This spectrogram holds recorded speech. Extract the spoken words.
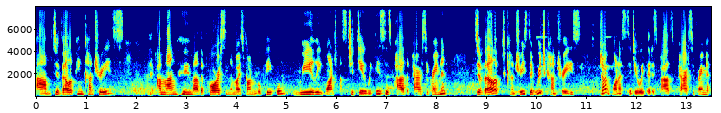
Um, developing countries among whom are the poorest and the most vulnerable people, really want us to deal with this as part of the Paris Agreement. Developed countries, the rich countries, don't want us to deal with it as part of the Paris Agreement,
